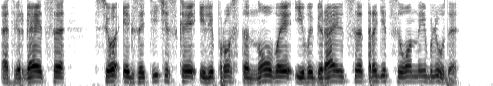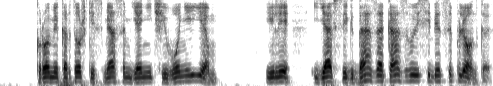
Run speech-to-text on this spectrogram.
Отвергается все экзотическое или просто новое и выбираются традиционные блюда. Кроме картошки с мясом я ничего не ем. Или я всегда заказываю себе цыпленка.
